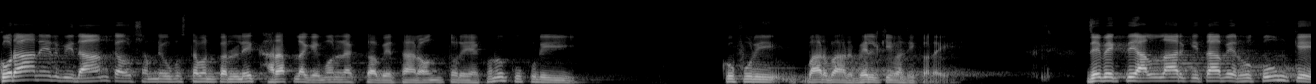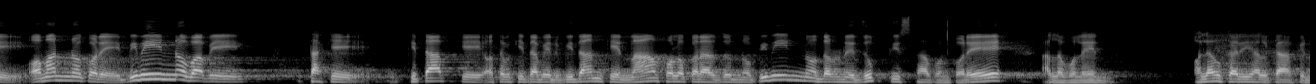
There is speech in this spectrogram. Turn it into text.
কোরআনের বিধান কারোর সামনে উপস্থাপন করলে খারাপ লাগে, মনে রাখতে হবে তার অন্তরে এখনও কুপুরি কুফুরি বারবার বেলকিবাজি করে। যে ব্যক্তি আল্লাহর কিতাবের হুকুমকে অমান্য করে, বিভিন্নভাবে তাকে কিতাবকে অথবা কিতাবের বিধানকে না ফলো করার জন্য বিভিন্ন ধরনের যুক্তি স্থাপন করে, আল্লাহ বলেন অলাউকারি আল কাফিন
